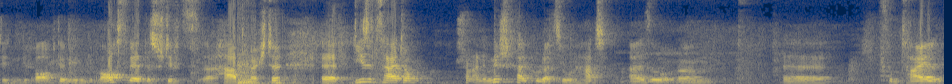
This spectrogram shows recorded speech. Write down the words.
den, Gebrauch, der den Gebrauchswert des Stifts äh, haben möchte, äh, diese Zeitung schon eine Mischkalkulation hat, also ähm, äh, zum Teil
